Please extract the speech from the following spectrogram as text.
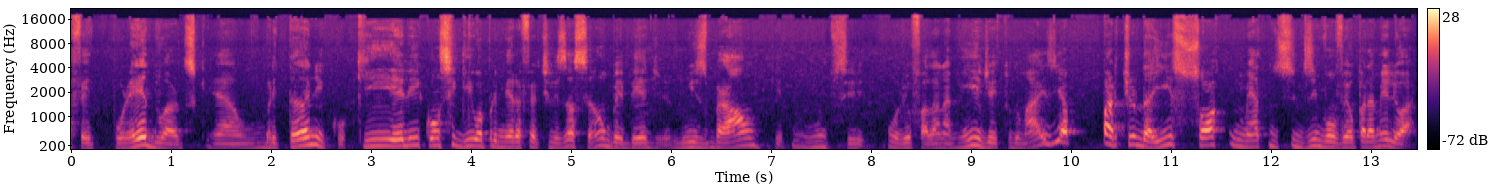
feita por Edwards, que é um britânico, que ele conseguiu a primeira fertilização, um bebê de Louis Brown, que muito se ouviu falar na mídia e tudo mais, e a partir daí, só o método se desenvolveu para melhor.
